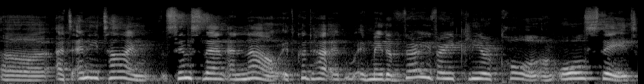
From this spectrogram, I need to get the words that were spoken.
uh, at any time since then and now, it, could it, it, made a very, very clear call on all states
